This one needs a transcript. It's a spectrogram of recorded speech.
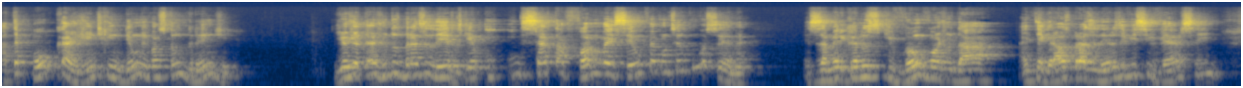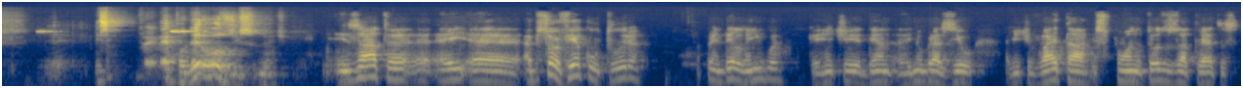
até pouca gente rendeu um negócio tão grande. E hoje até ajuda os brasileiros, que, e, de certa forma vai ser o que está acontecendo com você, né? Esses americanos que vão, vão ajudar a integrar os brasileiros e vice-versa. E, é, é poderoso isso, né? Exato, é, é, é, absorver a cultura, aprender língua, que a gente dentro, aí no Brasil a gente vai estar tá expondo todos os atletas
